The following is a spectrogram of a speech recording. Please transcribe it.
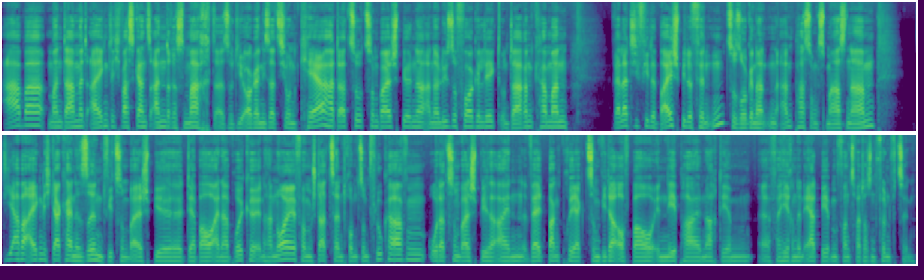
aber man damit eigentlich was ganz anderes macht. Also die Organisation CARE hat dazu zum Beispiel eine Analyse vorgelegt und darin kann man relativ viele Beispiele finden zu sogenannten Anpassungsmaßnahmen, die aber eigentlich gar keine sind, wie zum Beispiel der Bau einer Brücke in Hanoi vom Stadtzentrum zum Flughafen oder zum Beispiel ein Weltbankprojekt zum Wiederaufbau in Nepal nach dem äh, verheerenden Erdbeben von 2015.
